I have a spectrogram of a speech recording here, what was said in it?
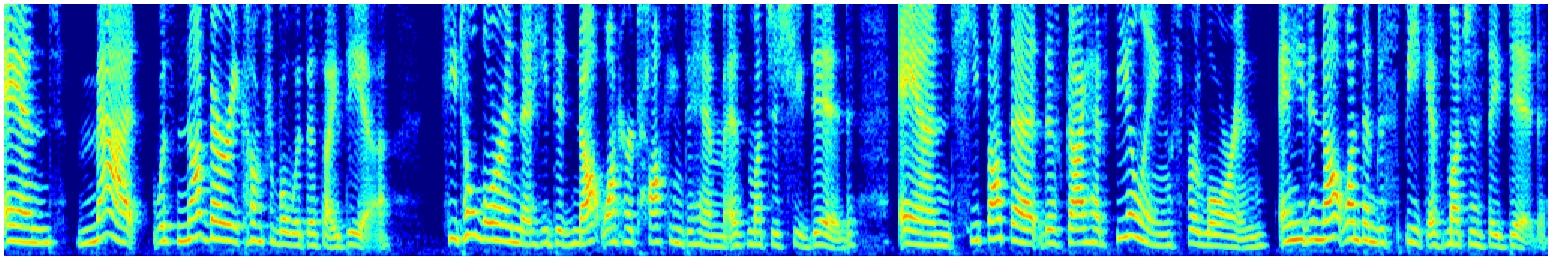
and Matt was not very comfortable with this idea. He told Lauren that he did not want her talking to him as much as she did. And he thought that this guy had feelings for Lauren, and he did not want them to speak as much as they did.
